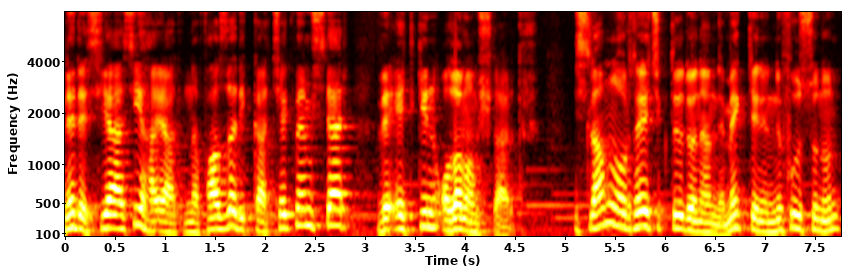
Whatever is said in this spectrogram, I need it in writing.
ne de siyasi hayatında fazla dikkat çekmemişler ve etkin olamamışlardır. İslam'ın ortaya çıktığı dönemde Mekke'nin nüfusunun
